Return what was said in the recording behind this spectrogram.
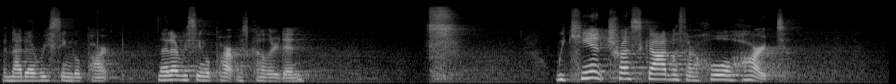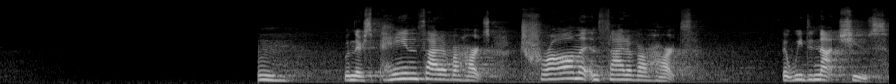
But not every single part. Not every single part was colored in. We can't trust God with our whole heart. Mm. When there's pain inside of our hearts, trauma inside of our hearts that we did not choose.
